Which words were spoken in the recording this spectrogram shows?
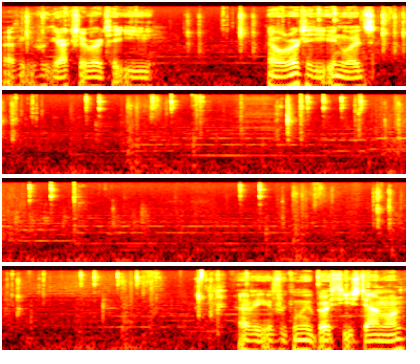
Perfect, if we could actually rotate you... No, we'll rotate you inwards. Perfect, if we can move both these down one.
